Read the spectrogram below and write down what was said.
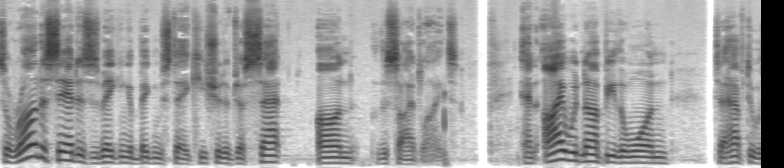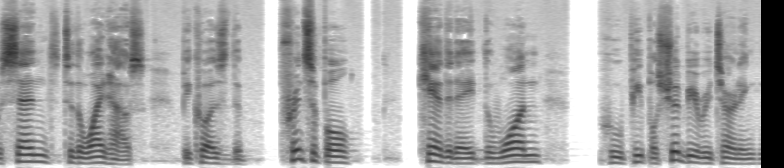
So Ron DeSantis is making a big mistake. He should have just sat on the sidelines. And I would not be the one to have to ascend to the White House because the principal candidate, the one who people should be returning,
